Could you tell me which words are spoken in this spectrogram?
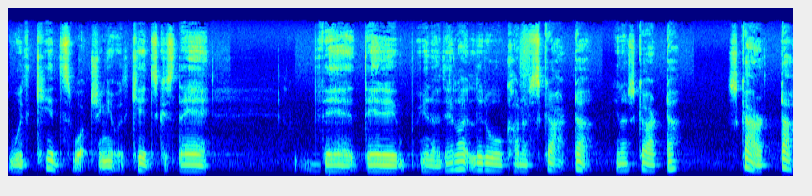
with kids watching it with kids because they're they're they're you know they're like little kind of scarta, you know scarta, scarta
